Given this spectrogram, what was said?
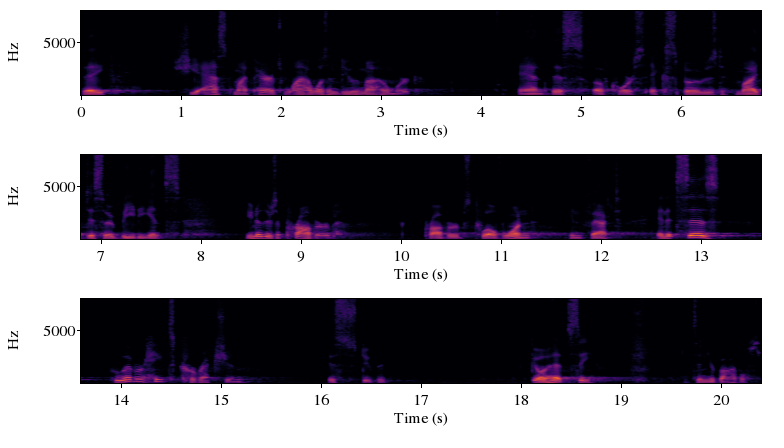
They, she asked my parents why I wasn't doing my homework. And this, of course, exposed my disobedience. You know, there's a proverb, Proverbs 12:1, in fact, and it says, "Whoever hates correction is stupid." Go ahead, see. It's in your Bibles.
